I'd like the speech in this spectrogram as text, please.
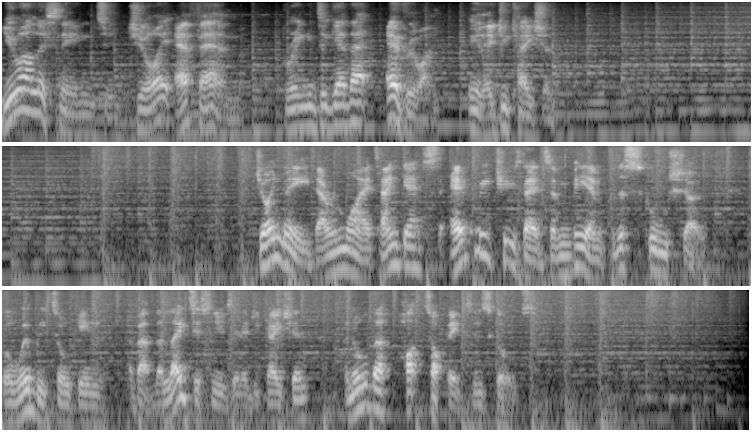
You are listening to Joy FM, bringing together everyone in education. Join me, Darren Wyatt, and guests every Tuesday at 7 pm for the School Show, where we'll be talking about the latest news in education and all the hot topics in schools.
